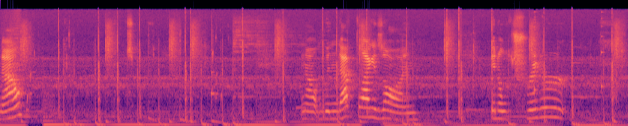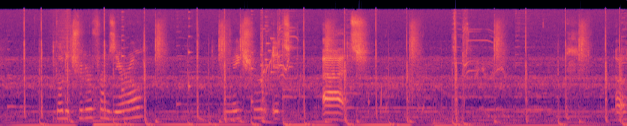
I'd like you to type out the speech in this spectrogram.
Now, now when that flag is on, it'll trigger, go to trigger from zero, and make sure it's at, oh,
